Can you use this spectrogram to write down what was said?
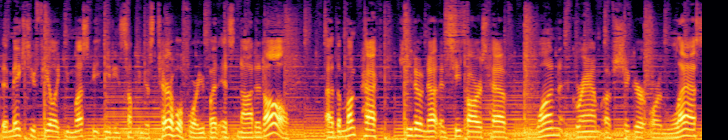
that makes you feel like you must be eating something that's terrible for you, but it's not at all. Uh, the Munk Pack Keto Nut and Seed Bars have one gram of sugar or less,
